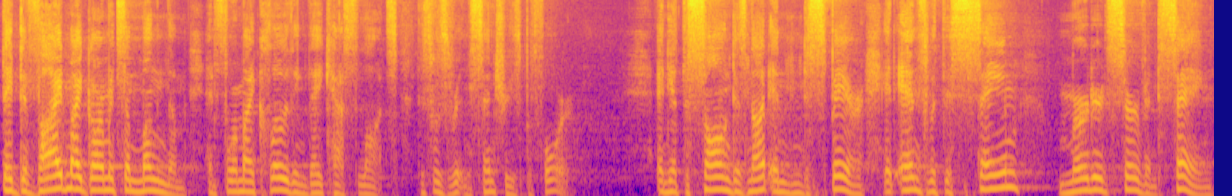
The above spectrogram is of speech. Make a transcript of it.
They divide my garments among them, and for my clothing they cast lots. This was written centuries before. And yet the song does not end in despair. It ends with this same murdered servant saying,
